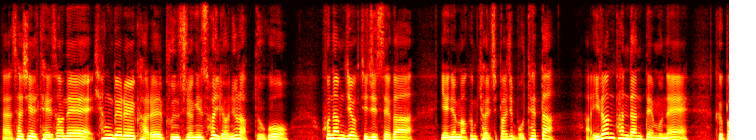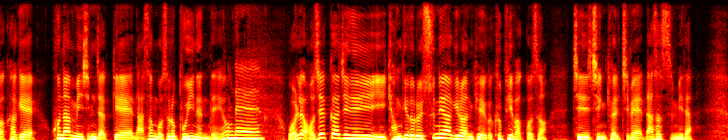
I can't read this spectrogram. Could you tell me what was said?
아, 사실 대선의 향배를 가를 분수령인 설 연휴를 앞두고 호남 지역 지지세가 예년만큼 결집하지 못했다. 아, 이런 판단 때문에 급박하게 호남 민심 잡기에 나선 것으로 보이는데요. 네. 원래 어제까지는 이 경기도를 순회하기로 한 계획을 급히 바꿔서 지지층 결집에 나섰습니다.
